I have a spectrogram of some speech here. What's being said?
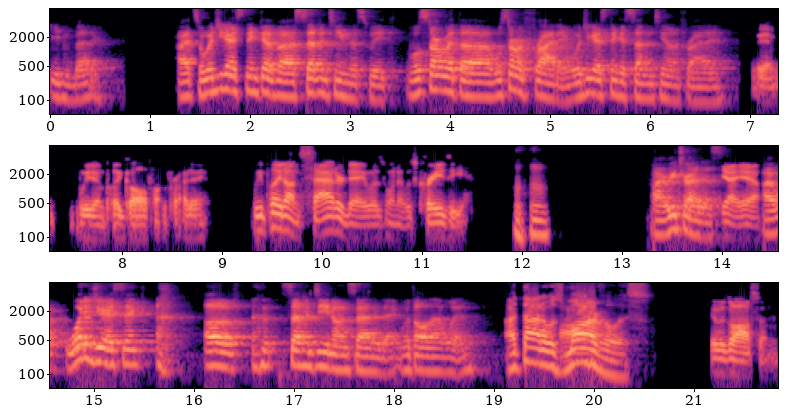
even better. All right, so what do you guys think of uh, 17 this week? We'll start with uh we'll start with Friday. What do you guys think of 17 on Friday? We didn't. We didn't play golf on Friday. We played on Saturday. Was when it was crazy. hmm All right, retry this. Yeah, yeah. All right, what did you guys think of 17 on Saturday with all that win? I thought it was Um, marvelous. It was awesome.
